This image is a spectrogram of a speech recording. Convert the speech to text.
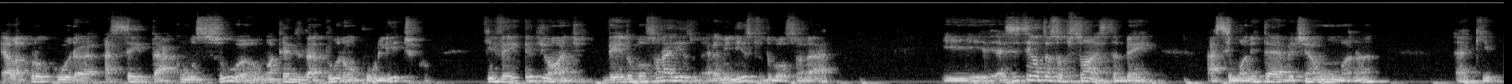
ela procura aceitar como sua uma candidatura, um político que veio de onde? Veio do bolsonarismo, era ministro do Bolsonaro. E existem outras opções também. A Simone Tebet é uma, né? É, que,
